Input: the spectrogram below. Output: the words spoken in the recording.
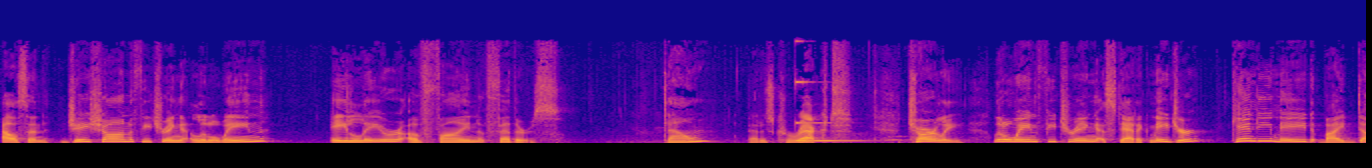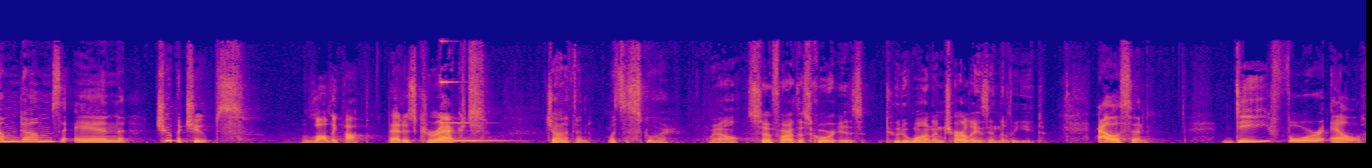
Allison, Jay Sean featuring Lil Wayne, A Layer of Fine Feathers. Down? That is correct. Charlie, Lil Wayne featuring Static Major, Candy made by Dum Dums and Chupa Chups. Lollipop. That is correct. Jonathan, what's the score? Well, so far the score is 2 to 1, and Charlie is in the lead. Allison, D4L.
